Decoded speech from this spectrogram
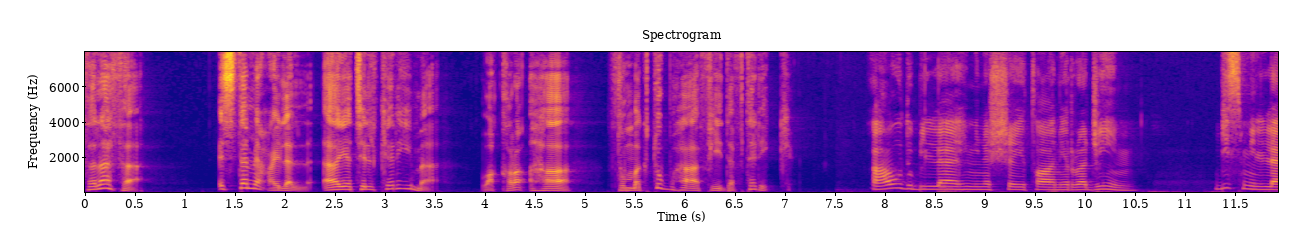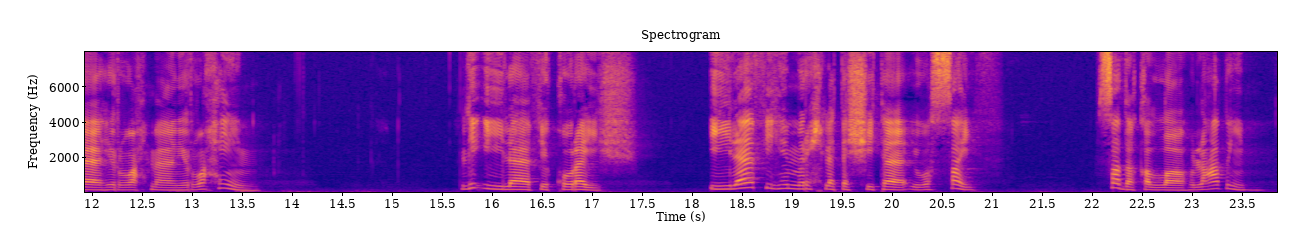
ثلاثة. استمع إلى الآية الكريمة واقرأها ثم اكتبها في دفترك. أعوذ بالله من الشيطان الرجيم. بسم الله الرحمن الرحيم. لإيلاف قريش. إيلافهم رحلة الشتاء والصيف. صدق الله العظيم.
